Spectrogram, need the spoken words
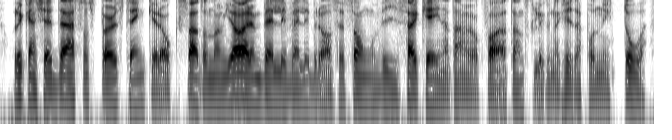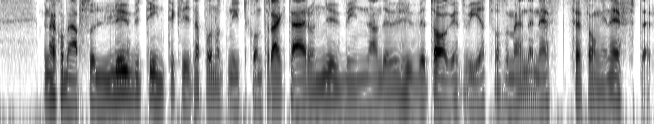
Och det kanske är det som Spurs tänker också, att om de gör en väldigt, väldigt bra säsong och visar Kane att han vill vara kvar, att han skulle kunna krita på nytt då. Men han kommer absolut inte krita på något nytt kontrakt här och nu innan det överhuvudtaget vet vad som händer näst säsongen efter.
